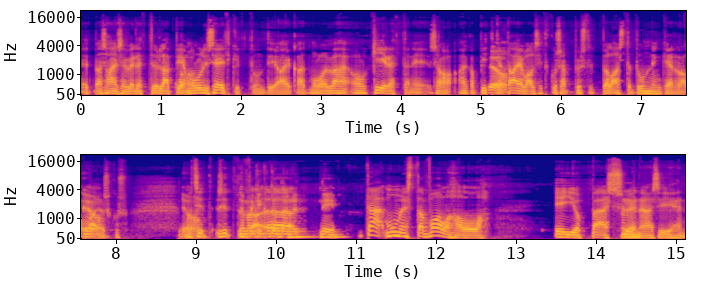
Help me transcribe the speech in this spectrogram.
että mä sain sen vedettyä läpi. Ja mulla oli 70 tuntia aikaa. Et mulla oli vähän ollut kiirettä, niin se on aika pitkä Joo. taival sit, kun sä pystyt pelaamaan sitä tunnin kerrallaan Joo. joskus. Joo. Mut sit, sit, tota, tätä ää, nyt, niin. tää, mun mielestä Valhalla ei ole päässyt mm. enää siihen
